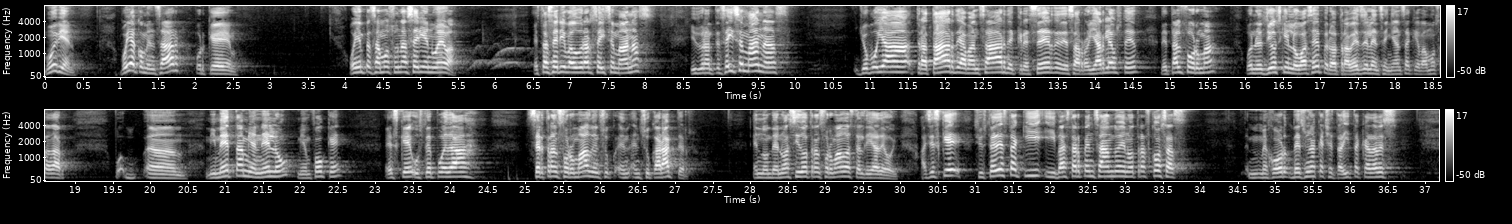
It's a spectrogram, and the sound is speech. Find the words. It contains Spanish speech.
Muy bien, voy a comenzar porque hoy empezamos una serie nueva. Esta serie va a durar seis semanas y durante seis semanas yo voy a tratar de avanzar, de crecer, de desarrollarle a usted de tal forma, bueno, es Dios quien lo va a hacer, pero a través de la enseñanza que vamos a dar. Um, mi meta, mi anhelo, mi enfoque es que usted pueda ser transformado en su carácter en donde no ha sido transformado hasta el día de hoy. Así es que si usted está aquí y va a estar pensando en otras cosas, mejor des una cachetadita cada vez.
